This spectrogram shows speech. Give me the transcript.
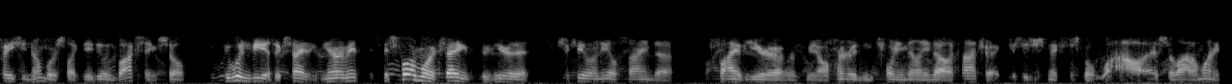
crazy numbers like they do in boxing, so it wouldn't be as exciting. You know what I mean? It's far more exciting to hear that Shaquille O'Neal signed a five-year, you know, 120 million dollar contract because it just makes us go, wow, that's a lot of money.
